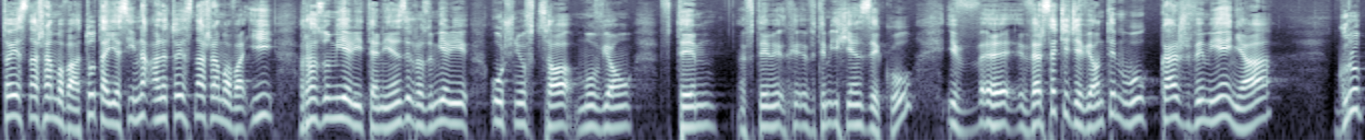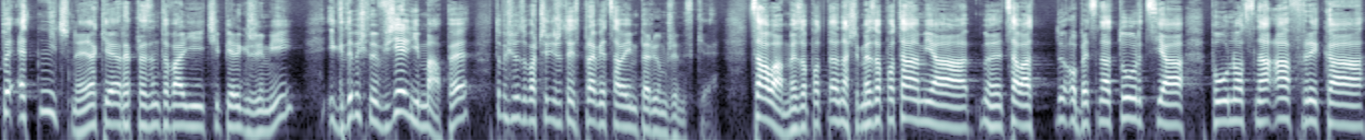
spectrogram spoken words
To jest nasza mowa. Tutaj jest inna, ale to jest nasza mowa. I rozumieli ten język, rozumieli uczniów, co mówią w tym, w tym, w tym ich języku. I w, w wersecie dziewiątym Łukasz wymienia grupy etniczne, jakie reprezentowali ci pielgrzymi. I gdybyśmy wzięli mapę, to byśmy zobaczyli, że to jest prawie całe Imperium Rzymskie. Cała Mezopot znaczy Mezopotamia, e, cała obecna Turcja, północna Afryka,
